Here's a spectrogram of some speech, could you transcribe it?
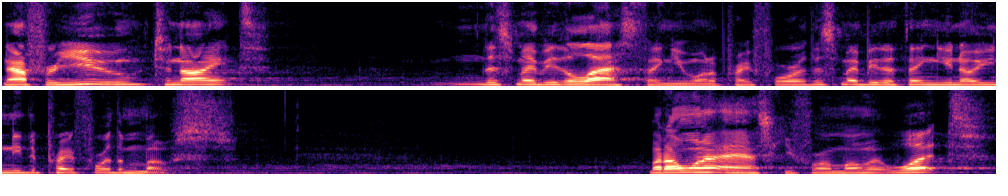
Now, for you tonight, this may be the last thing you want to pray for. This may be the thing you know you need to pray for the most. But I want to ask you for a moment what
